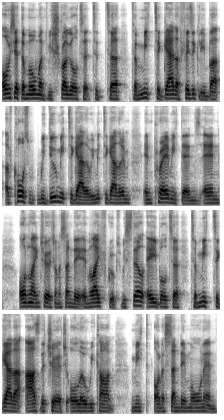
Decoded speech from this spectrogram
obviously at the moment we struggle to to to to meet together physically but of course we do meet together. We meet together in in prayer meetings in online church on a sunday in life groups. We're still able to to meet together as the church although we can't meet on a sunday morning.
